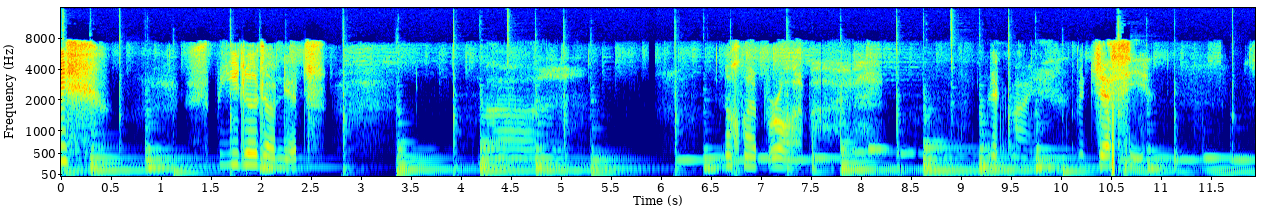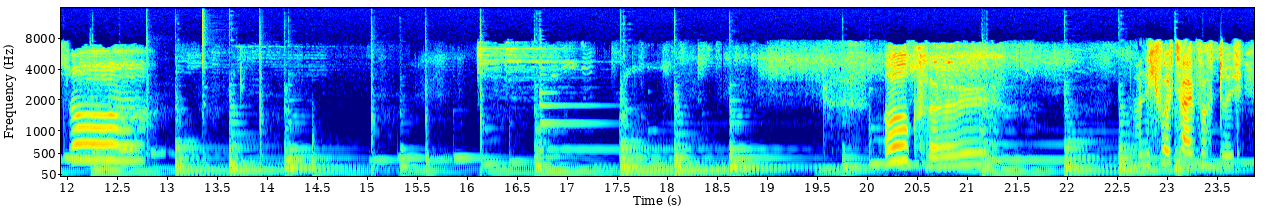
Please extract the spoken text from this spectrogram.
Ich spiele dann jetzt mal nochmal Brawl Ball. Mit mein, mit Jesse. So. Okay. Mann, ich wollte einfach durch.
